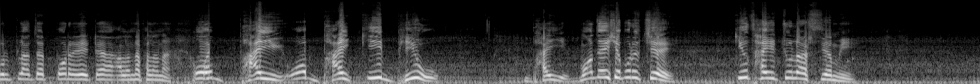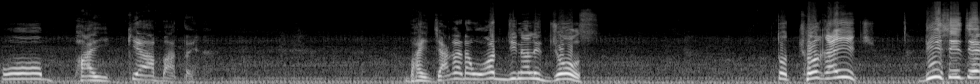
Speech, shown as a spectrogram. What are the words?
টোল প্লাজার পরে এটা আলানা ফালানা। ও ভাই ও ভাই কি ভিউ ভাই মজা এসে পড়েছে। কেউ থাই চলে আসছি আমি? ও ভাই ক্যা বাত ভাই জায়গাটা অরিজিনালি জোস। তো ছো গাইজ দিস ইজ এ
